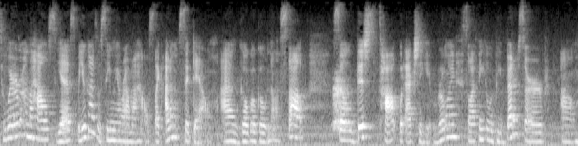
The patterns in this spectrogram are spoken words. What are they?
To wear around the house yes but you guys have seen me around my house. Like i don't sit down. I go go go non-stop. So this top would actually get ruined. So i think it would be better served um,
